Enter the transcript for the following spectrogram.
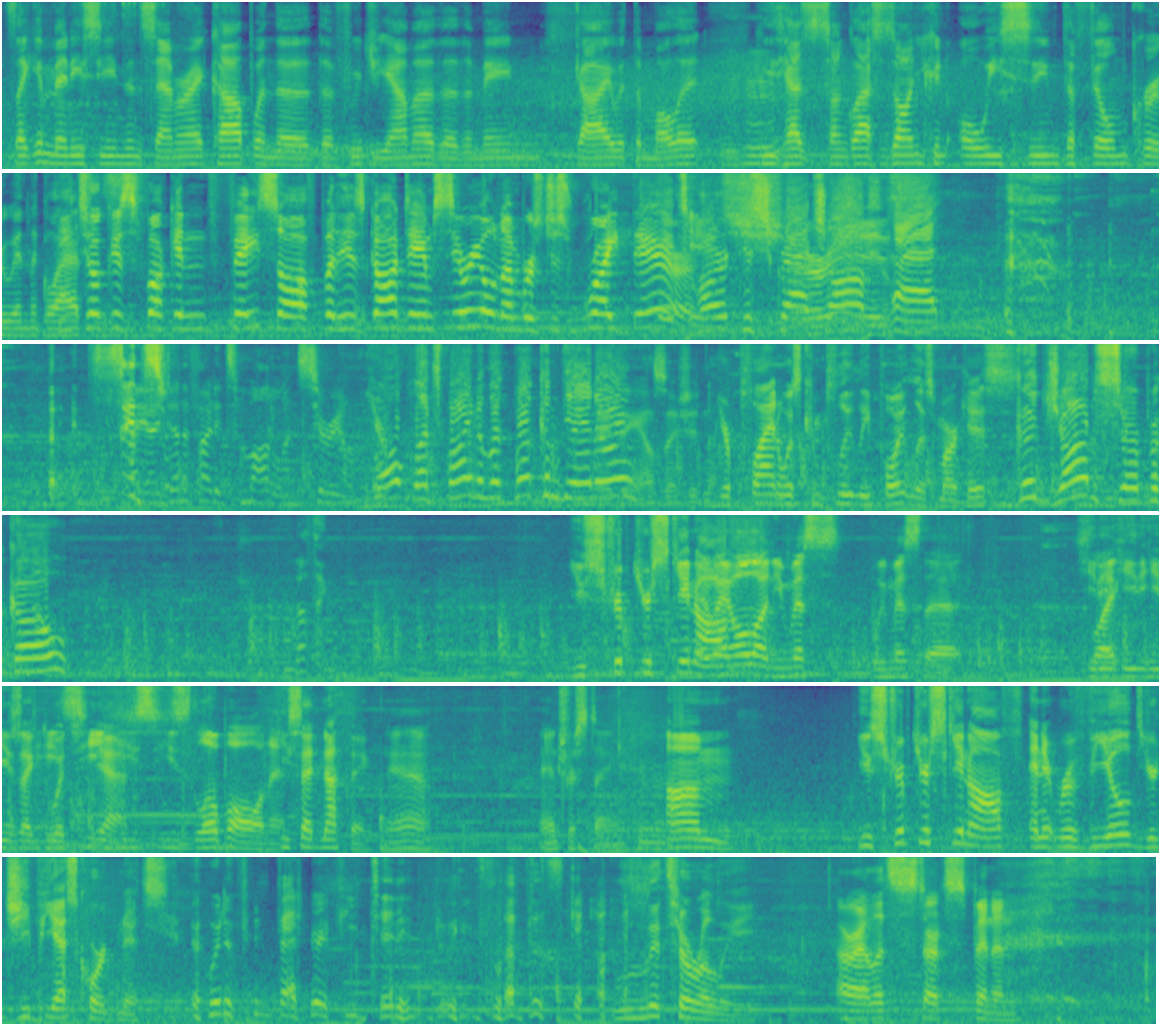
It's like in many scenes in Samurai Cop when the, the Fujiyama, the, the main guy with the mullet, mm-hmm. he has sunglasses on. You can always see the film crew in the glasses. He took his fucking face off, but his goddamn serial number's just right there. It's hard to scratch off, is. Pat. It's, I it's identified its model and serial number. Well, let's find him. Let's book him, Anything Dano. else I should know? Your plan was completely pointless, Marcus. Good job, Serpico. Nothing. You stripped your skin Wait, off. wait, hold on, you missed. We missed that. He, Like, he, he's like, He's, what's, he, yeah. he's, he's lowballing it. he said nothing. yeah. Interesting. Um, you stripped your skin off, and it revealed your GPS coordinates. It would have been better if you didn't leave, left the skin on. Literally. All right, let's start spinning.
